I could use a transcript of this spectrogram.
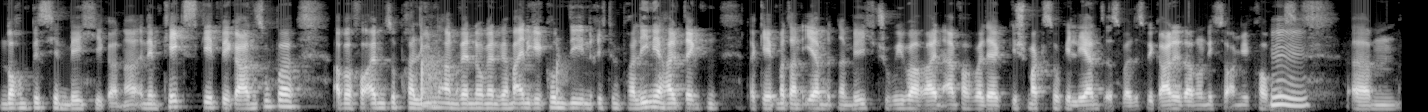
noch ein bisschen milchiger. Ne? In dem Keks geht vegan super, aber vor allem so Pralinenanwendungen. Wir haben einige Kunden, die in Richtung Praline halt denken, da geht man dann eher mit einer Milch Chuiva rein, einfach weil der Geschmack so gelernt ist, weil das Vegane da noch nicht so angekommen mhm. ist. Ähm,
